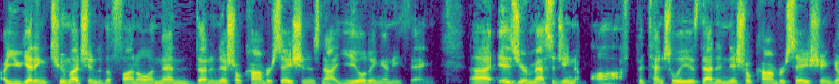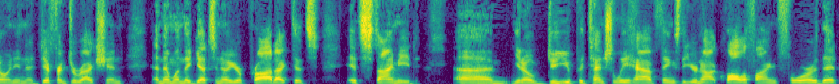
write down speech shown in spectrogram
Are you getting too much into the funnel and then that initial conversation is not yielding anything? Uh, is your messaging off? Potentially, is that initial conversation going in a different direction? And then when they get to know your product, it's it's stymied. Um, you know, do you potentially have things that you're not qualifying for that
